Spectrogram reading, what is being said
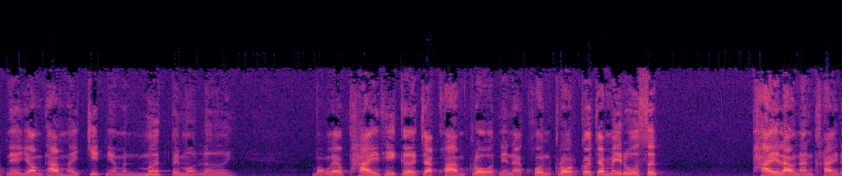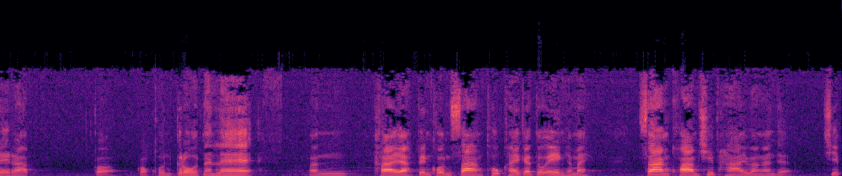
ธเนี่ยย่อมทำให้จิตเนี่ยมันมืดไปหมดเลย บอกแล้วภัยที่เกิดจากความโกรธเนี่ยนะคนโกรธก็จะไม่รู้สึก ภัยเหล่านั้นใครได้รับ ก็ก็คนโกรธนั่นแหละมันใครอะเป็นคนสร้างทุกข์ให้กับตัวเองใช่ไหมสร้างความชีพหายว่างั้นเถอะ ชีพ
